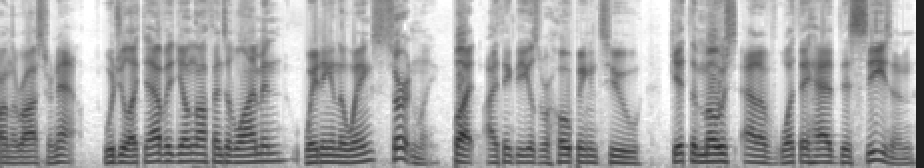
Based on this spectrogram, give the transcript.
on the roster now. Would you like to have a young offensive lineman waiting in the wings? Certainly. But I think the Eagles were hoping to get the most out of what they had this season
